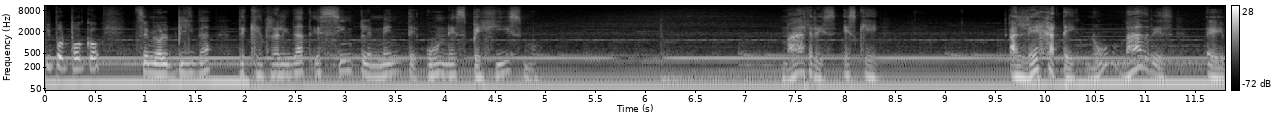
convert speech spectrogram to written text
Y por poco se me olvida de que en realidad es simplemente un espejismo. Madres, es que aléjate, ¿no? Madres, eh,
